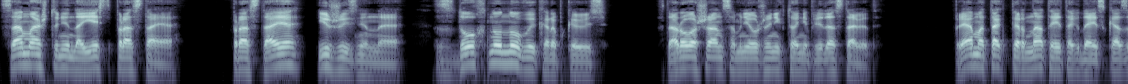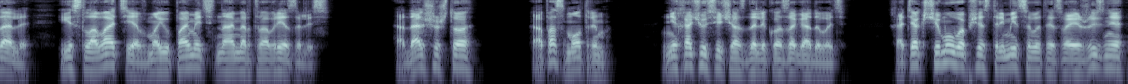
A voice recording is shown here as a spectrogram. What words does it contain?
Самая, что ни на есть, простая. Простая и жизненная. Сдохну, но выкарабкаюсь. Второго шанса мне уже никто не предоставит. Прямо так пернатые тогда и сказали, и слова те в мою память намертво врезались. А дальше что? А посмотрим. Не хочу сейчас далеко загадывать. Хотя к чему вообще стремиться в этой своей жизни,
